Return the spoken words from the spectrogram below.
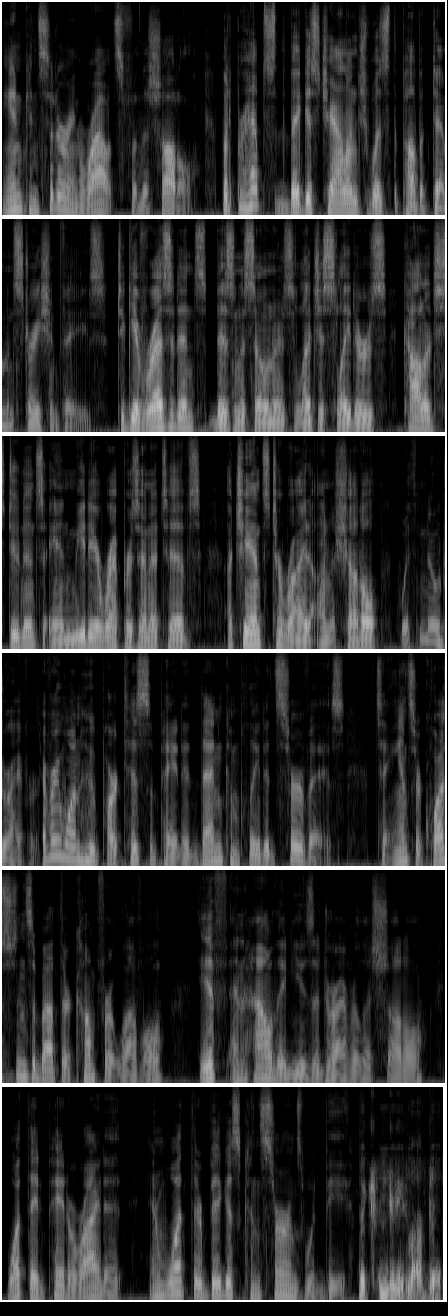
and considering routes for the shuttle. But perhaps the biggest challenge was the public demonstration phase to give residents, business owners, legislators, college students, and media representatives a chance to ride on a shuttle with no driver. Everyone who participated then completed surveys to answer questions about their comfort level, if and how they'd use a driverless shuttle, what they'd pay to ride it, and what their biggest concerns would be. The community loved it.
